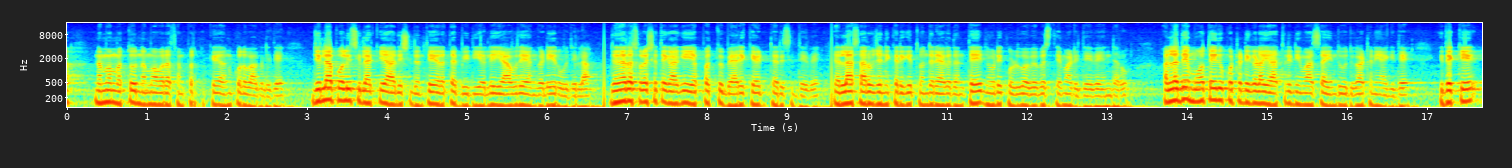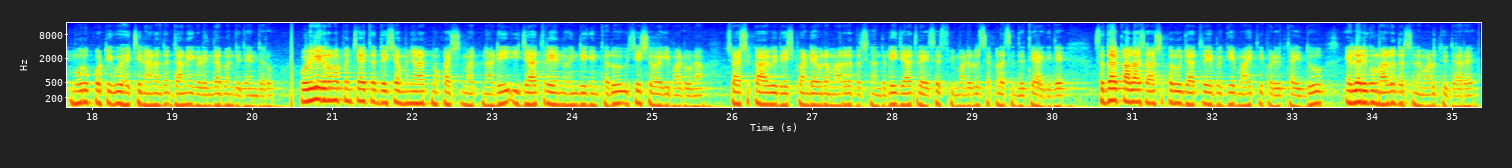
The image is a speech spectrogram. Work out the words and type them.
ನಮ್ಮ ಮತ್ತು ನಮ್ಮವರ ಸಂಪರ್ಕಕ್ಕೆ ಅನುಕೂಲವಾಗಲಿದೆ. ಜಿಲ್ಲಾ ಪೊಲೀಸ್ ಇಲಾಖೆಯ ಆದೇಶದಂತೆ ರಥ ಬೀದಿಯಲ್ಲಿ ಯಾವುದೇ ಅಂಗಡಿ ಇರುವುದಿಲ್ಲ. ಜನರ ಸುರಕ್ಷತೆಗಾಗಿ ಎಪ್ಪತ್ತು ಬ್ಯಾರಿಕೇಡ್ ತರಿಸಿದ್ದೇವೆ ಎಲ್ಲ ಸಾರ್ವಜನಿಕರಿಗೆ ತೊಂದರೆಯಾಗದಂತೆ ನೋಡಿಕೊಳ್ಳುವ ವ್ಯವಸ್ಥೆ ಮಾಡಿದ್ದೇವೆ, ಎಂದರು. ಅಲ್ಲದೆ ಮೂವತ್ತೈದು ಕೊಠಡಿಗಳ ಯಾತ್ರಿ ನಿವಾಸ ಇಂದು ಉದ್ಘಾಟನೆಯಾಗಿದೆ. ಇದಕ್ಕೆ ಮೂರು ಕೋಟಿಗೂ ಹೆಚ್ಚಿನ ಹಣದ ದಾನಿಗಳಿಂದ ಬಂದಿದೆ, ಎಂದರು. ಉಳುವಿ ಗ್ರಾಮ ಪಂಚಾಯತ್ ಅಧ್ಯಕ್ಷ ಮಂಜುನಾಥ್ ಮೊಕಾಶಿ ಮಾತನಾಡಿ, ಈ ಜಾತ್ರೆಯನ್ನು ಹಿಂದಿಗಿಂತಲೂ ವಿಶೇಷವಾಗಿ ಮಾಡೋಣ. ಶಾಸಕ ಆರ್ ವಿ ದೇಶಪಾಂಡೆ ಅವರ ಮಾರ್ಗದರ್ಶನದಲ್ಲಿ ಜಾತ್ರೆ ಯಶಸ್ವಿ ಮಾಡಲು ಸಕಲ ಸಿದ್ಧತೆ ಆಗಿದೆ. ಸದಾಕಾಲ ಶಾಸಕರು ಜಾತ್ರೆಯ ಬಗ್ಗೆ ಮಾಹಿತಿ ಪಡೆಯುತ್ತಾ ಇದ್ದು, ಎಲ್ಲರಿಗೂ ಮಾರ್ಗದರ್ಶನ ಮಾಡುತ್ತಿದ್ದಾರೆ.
